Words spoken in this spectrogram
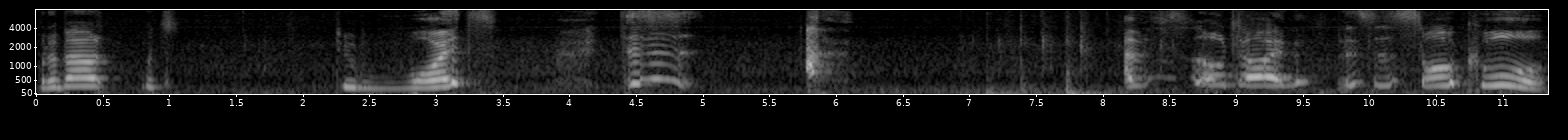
What about what's Dude, what? This is I'm so done. This is so cool.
